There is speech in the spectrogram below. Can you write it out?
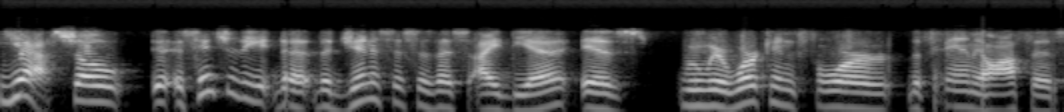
Yeah. So essentially, the the genesis of this idea is when we were working for the family office,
